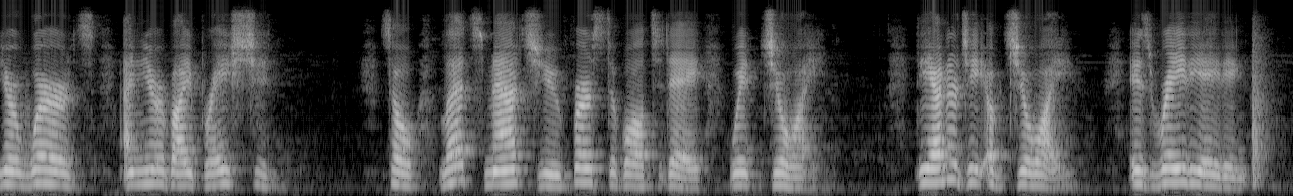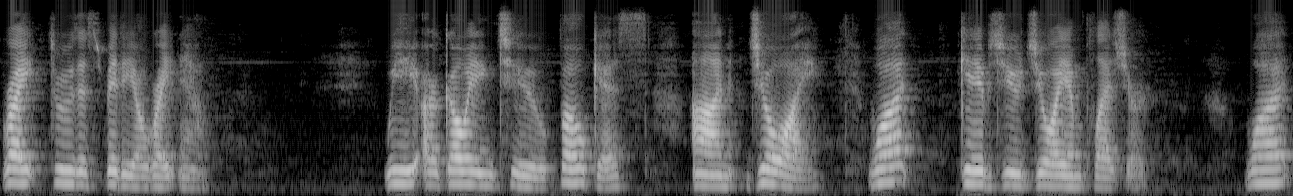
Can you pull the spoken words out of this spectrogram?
your words, and your vibration. So let's match you, first of all, today with joy. The energy of joy is radiating right through this video right now we are going to focus on joy. What gives you joy and pleasure? What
